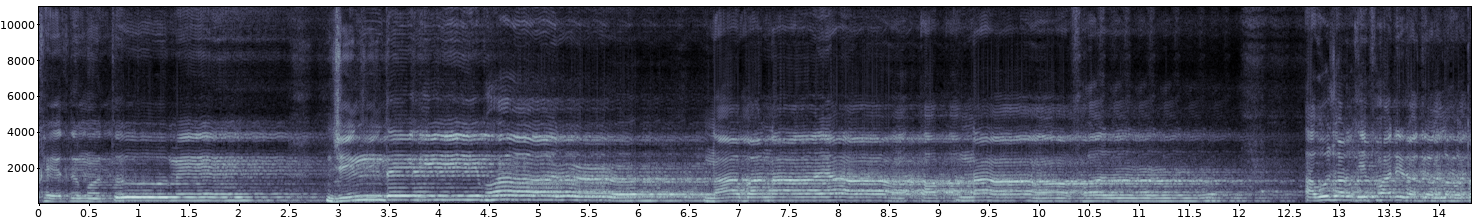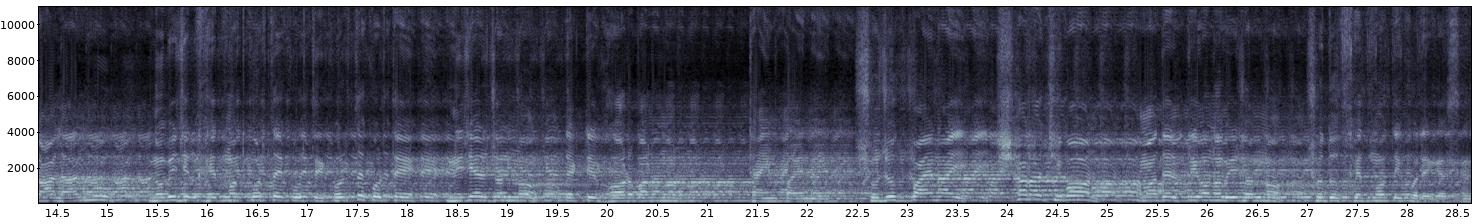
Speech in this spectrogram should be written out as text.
খেদমতুমে জিন্দে আবু জর গিফারি রাজি আল্লাহ আনহু নবীজির খেদমত করতে করতে করতে করতে নিজের জন্য একটি ঘর বানানোর টাইম পায় নাই, সুযোগ পায় নাই। সারা জীবন আমাদের প্রিয় নবীর জন্য শুধু খেদমতই করে গেছেন।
